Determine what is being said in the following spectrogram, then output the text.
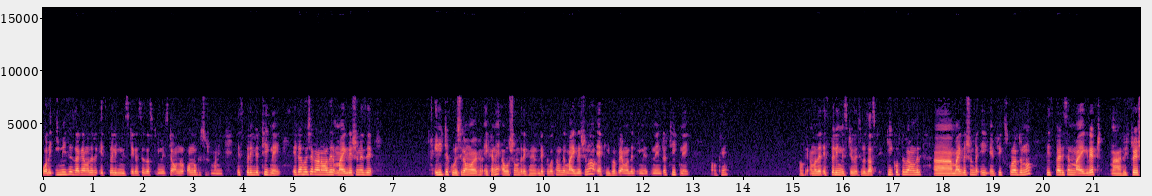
পরে ইমেজের জায়গায় আমাদের স্পেলিং মিস্টেক আছে। জাস্ট ইমেজটা অন্য অন্য কিছু মানে স্পেলিংটা ঠিক নেই। এটা হয়েছে কারণ আমাদের মাইগ্রেশনে যে এডিটটা করেছিলাম এখানে অবশ্য আমাদের এখানে দেখতে পাচ্ছি আমাদের মাইগ্রেশনও একইভাবে আমাদের ইমেজ নেমটা ঠিক নেই। ওকে ওকে আমাদের স্পেলিং মিস্টেক হয়েছিল। জাস্ট কি করতে হবে আমাদের মাইগ্রেশনটা ফিক্স করার জন্য ডিসপ্যাডিশন মাইগ্রেট রিফ্রেশ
